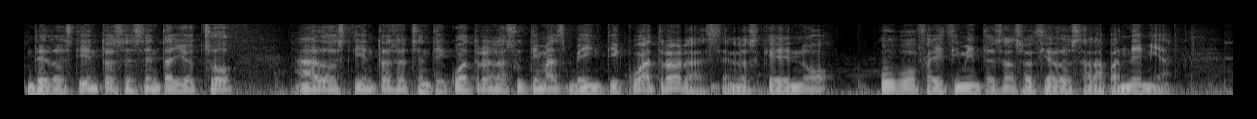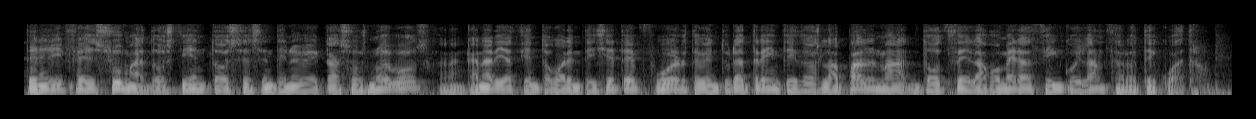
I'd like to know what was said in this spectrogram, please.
de 268 a 284 en las últimas 24 horas, en los que no hubo fallecimientos asociados a la pandemia. Tenerife suma 269 casos nuevos, Gran Canaria 147, Fuerteventura 32, La Palma 12, La Gomera 5 y Lanzarote 4.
